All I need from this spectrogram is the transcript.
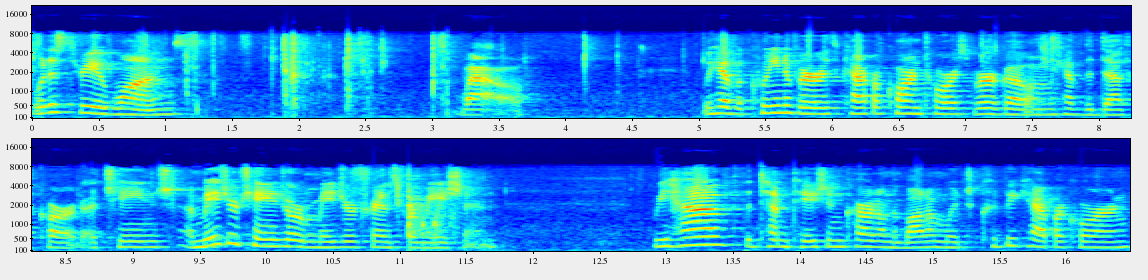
What is Three of Wands? Wow. We have a Queen of Earth, Capricorn, Taurus, Virgo, and we have the Death card. A change, a major change or major transformation. We have the Temptation card on the bottom, which could be Capricorn,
